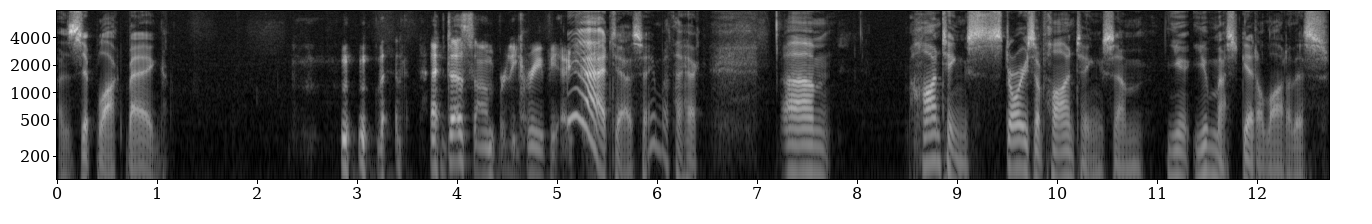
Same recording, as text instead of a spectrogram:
a Ziploc bag. that, that does sound pretty creepy. Actually. Yeah, it does. Hey, what the heck? Um, hauntings, stories of hauntings. Um, you you must get a lot of this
